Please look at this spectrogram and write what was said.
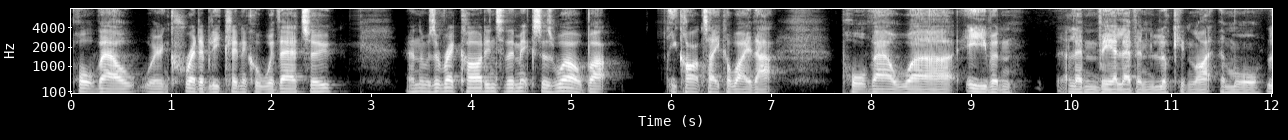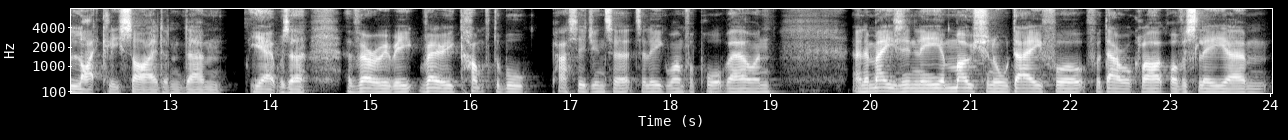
Port Vale were incredibly clinical with their two. And there was a red card into the mix as well. But you can't take away that Port Vale were even 11 v 11 looking like the more likely side. And um, yeah, it was a, a very, very comfortable passage into to League One for Port Vale and an amazingly emotional day for, for Darrell Clarke. Obviously, um,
